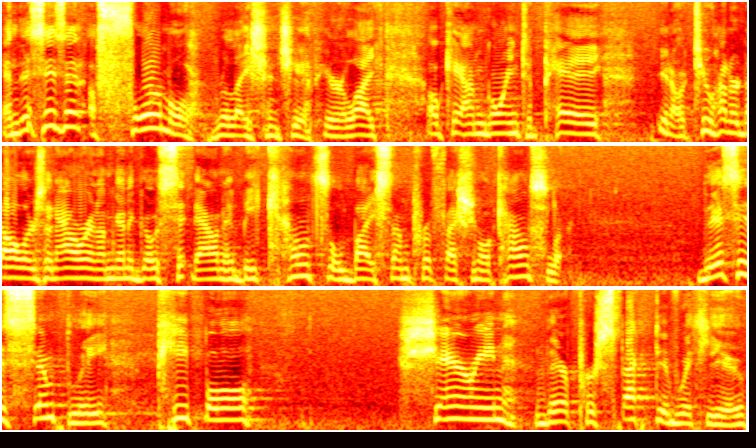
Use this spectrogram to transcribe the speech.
And this isn't a formal relationship here, like, okay, I'm going to pay, you know, $200 an hour and I'm going to go sit down and be counseled by some professional counselor. This is simply people sharing their perspective with you,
